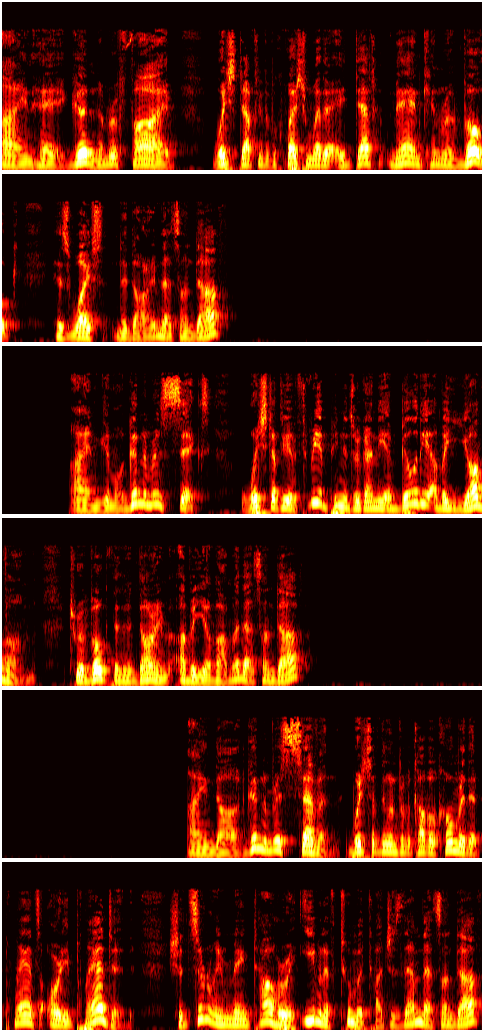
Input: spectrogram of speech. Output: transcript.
Ayin Hey. Good number five. Which stuff do we have a question whether a deaf man can revoke his wife's Nadarim? That's on Daf. Ayin Gimel. Good number six. Which stuff do you have three opinions regarding the ability of a Yavam to revoke the Nadarim of a Yavama? That's on Daf. Ayin Dod. Good number seven. Which stuff learn from a Kal Vachomer that plants already planted should certainly remain Tahor even if Tuma touches them? That's on Daf.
